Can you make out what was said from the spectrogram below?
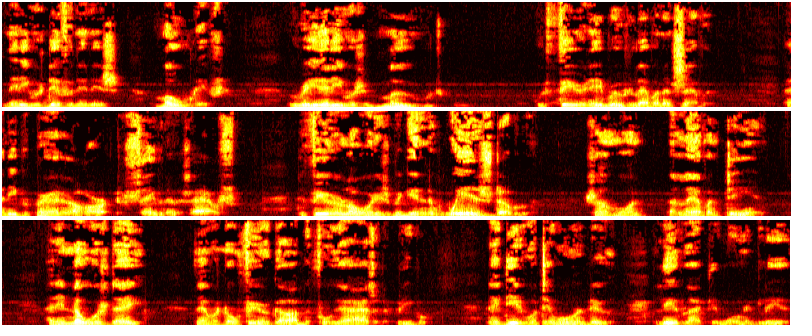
then he was different in his motives. We read that he was moved with fear in Hebrews 11 and 7. And he prepared an ark to save in his house. The fear of the Lord is the beginning of wisdom. Psalm 111, 10. And in Noah's day, there was no fear of God before the eyes of the people. They did what they wanted to do, live like they wanted to live,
